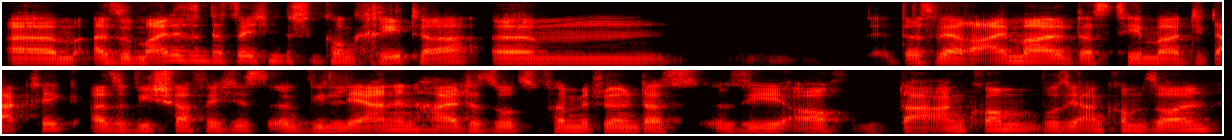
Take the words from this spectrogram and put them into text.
Ähm, also meine sind tatsächlich ein bisschen konkreter. Ähm, das wäre einmal das Thema Didaktik. Also wie schaffe ich es, irgendwie Lerninhalte so zu vermitteln, dass sie auch da ankommen, wo sie ankommen sollen.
